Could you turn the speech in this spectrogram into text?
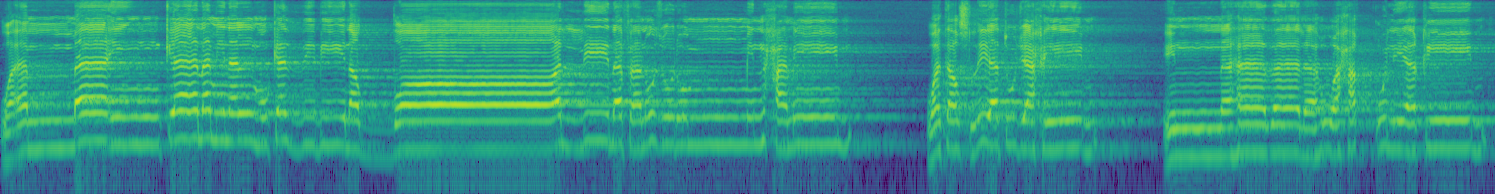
واما ان كان من المكذبين الضالين فنزل من حميم وتصليه جحيم ان هذا لهو حق اليقين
